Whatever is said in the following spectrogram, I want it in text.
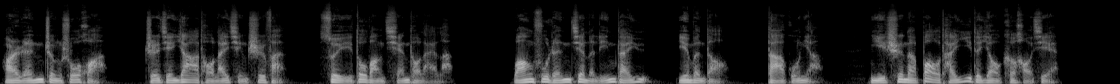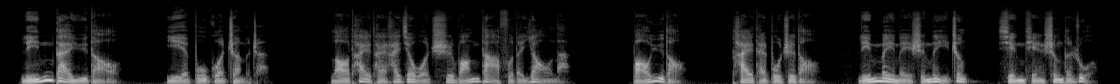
二人正说话，只见丫头来请吃饭，遂都往前头来了。王夫人见了林黛玉，因问道：“大姑娘，你吃那鲍太医的药可好些？”林黛玉道：“也不过这么着。老太太还叫我吃王大夫的药呢。”宝玉道：“太太不知道，林妹妹是内症，先天生的弱，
